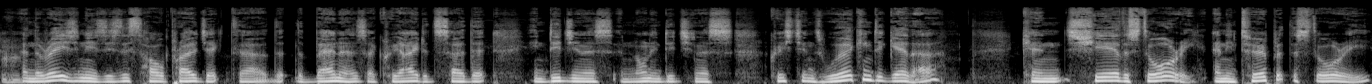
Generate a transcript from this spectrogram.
And the reason is, is this whole project, uh, the, the banners are created so that Indigenous and non-Indigenous Christians working together can share the story and interpret the story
